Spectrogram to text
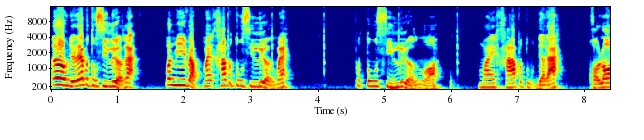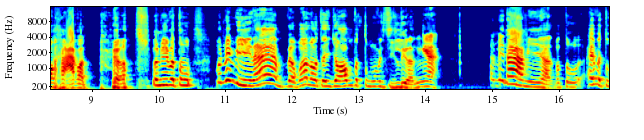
เออผมอยากได้ประตูสีเหลืองอะ่ะ มันมีแบบไมค้าประตูสีเหลืองไหมประตูสีเหลืองเหรอไมค้าประตูเดี๋ยวนะขอลองหาก่อน มันมีประตู มันไม่มีนะ แบบว่าเราจะย้อมประตูเป็นสีเหลืองเนี่ยมันไม่น่ามีอะประตูไอ้ประตู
